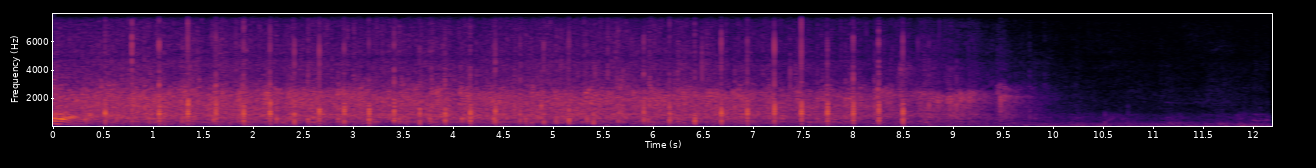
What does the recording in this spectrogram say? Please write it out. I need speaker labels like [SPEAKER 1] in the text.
[SPEAKER 1] org.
